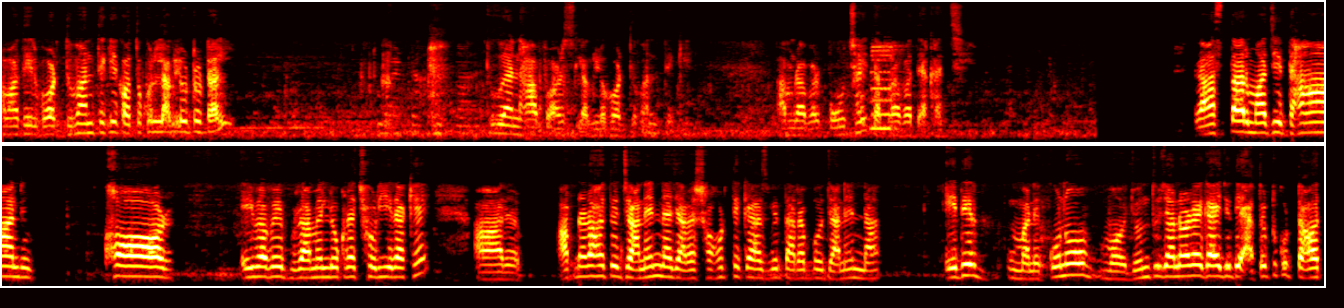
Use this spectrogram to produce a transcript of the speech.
আমাদের বর্ধমান থেকে কতক্ষণ লাগল total two and half hours লাগল বর্ধমান থেকে। আমরা আবার পৌঁছাই, তারপর আবার দেখাচ্ছি। রাস্তার মাঝে ধান, খড় এইভাবে গ্রামের লোকরা ছড়িয়ে রাখে। আর আপনারা হয়তো জানেন না, যারা শহর থেকে আসবেন তারা জানেন না, এদের মানে কোনো জন্তু জানোয়ারের গায়ে যদি এতটুকু টাচ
